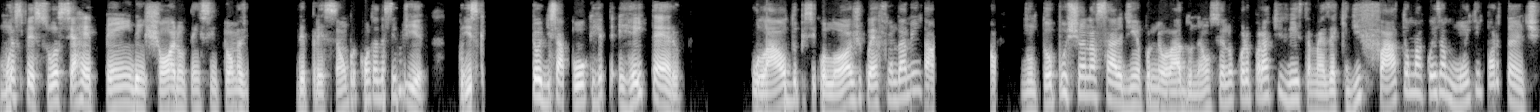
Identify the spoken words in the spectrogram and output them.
Muitas pessoas se arrependem, choram, têm sintomas de depressão por conta da cirurgia. Por isso que eu disse há pouco e reitero, o laudo psicológico é fundamental. Não estou puxando a sardinha para o meu lado, não, sendo corporativista, mas é que de fato é uma coisa muito importante.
